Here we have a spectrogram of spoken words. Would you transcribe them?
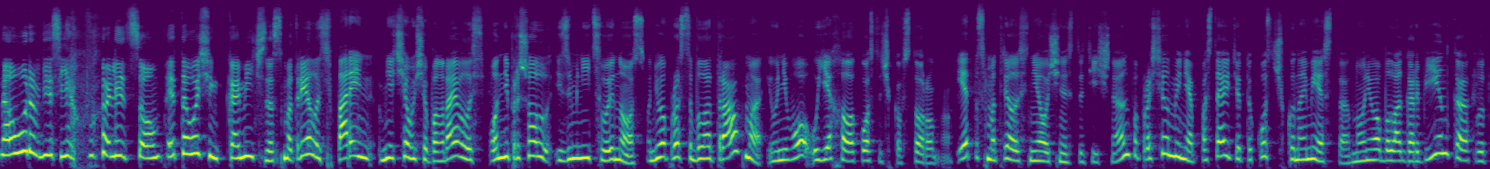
на уровне с его лицом. Это очень комично смотрелось. Парень, мне чем еще понравилось, он не пришел изменить свой нос. У него просто была травма, сторону, и у него уехала косточка в сторону. И это смотрелось не очень эстетично. И он попросил меня поставить эту косточку на место. Но у него была горбинка, вот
